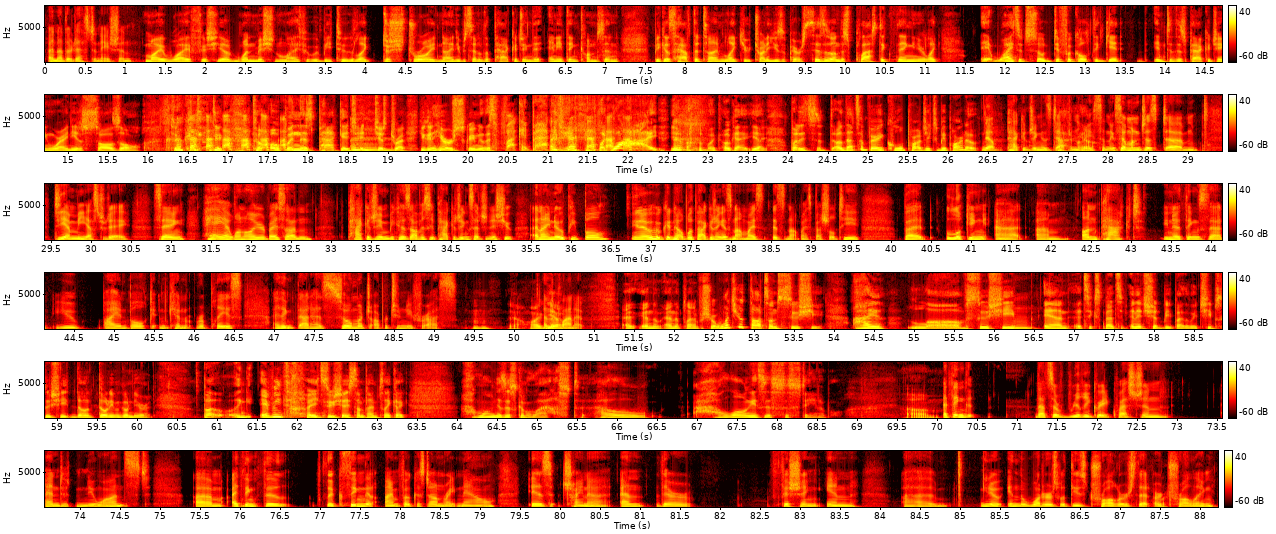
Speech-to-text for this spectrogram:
another destination my wife, if she had one mission in life, it would be to like destroy 90% of the packaging that anything comes in. Because half the time, like you're trying to use a pair of scissors on this plastic thing and you're like, "Eh, why is it so difficult to get into this packaging where I need a sawzall to, to, to open this package and just try? You can hear her screaming, this fucking packaging. like, why? You know, like, okay, yeah. But it's a, uh, that's a very cool project to be part of. Yeah, packaging is definitely yeah. something. Someone just um, DM'd me yesterday saying, "Hey, I want all your advice on packaging because obviously packaging is such an issue, and I know people, you know, who can help with packaging. It's not my it's not my specialty, but looking at um, unpacked, you know, things that you buy in bulk and can replace, I think that has so much opportunity for us Yeah, I, and yeah. the planet. and and the, and the planet for sure. What's your thoughts on sushi? I love sushi, Mm. and it's expensive, and it should be, by the way. Cheap sushi, don't don't even go near it. But like, every time I eat sushi, I sometimes think like, how long is this going to last? How how long is this sustainable? I think that's a really great question and nuanced. Um, I think the the thing that I'm focused on right now is China and their fishing in, um, you know, in the waters with these trawlers that are trawling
